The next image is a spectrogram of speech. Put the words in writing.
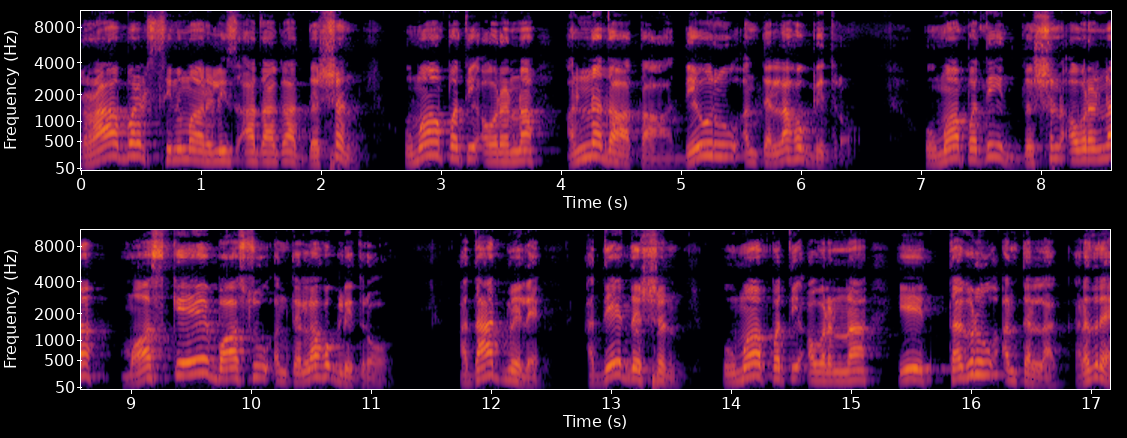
ರಾಬರ್ಟ್ ಸಿನಿಮಾ ರಿಲೀಸ್ ಆದಾಗ ದರ್ಶನ್ ಉಮಾಪತಿ ಅವರನ್ನು ಅನ್ನದಾತ, ದೇವರು ಅಂತೆಲ್ಲ ಹೊಗಳಿದ್ರು ಉಮಾಪತಿ, ದರ್ಶನ್ ಅವರನ್ನು ಮಾಸ್ಕೇ ಬಾಸು ಅಂತೆಲ್ಲ ಹೊಗಳಿದ್ರು ಅದಾದ್ಮೇಲೆ ಅದೇ ದರ್ಶನ್ ಉಮಾಪತಿ ಅವರನ್ನು ಏ ತಗಡು ಅಂತೆಲ್ಲ ಕರೆದ್ರೆ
